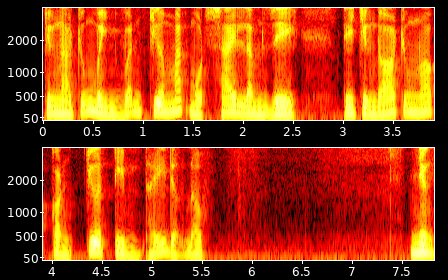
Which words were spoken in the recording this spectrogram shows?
chừng nào chúng mình vẫn chưa mắc một sai lầm gì, thì chừng đó chúng nó còn chưa tìm thấy được đâu. Nhưng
